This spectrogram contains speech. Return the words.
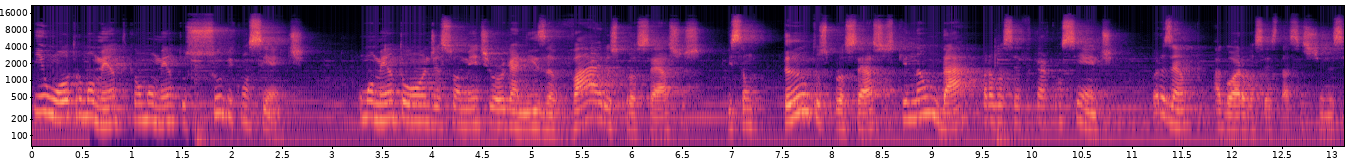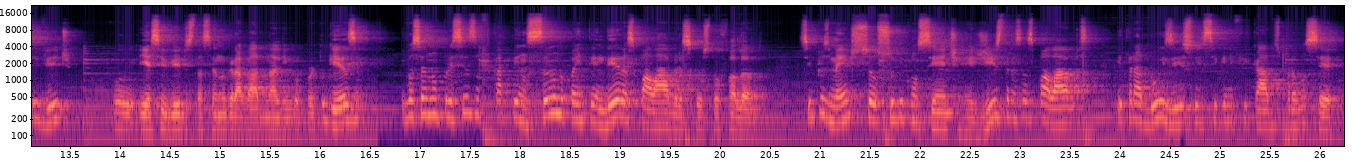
E um outro momento que é um momento subconsciente, um momento onde a sua mente organiza vários processos e são tantos processos que não dá para você ficar consciente. Por exemplo, agora você está assistindo esse vídeo e esse vídeo está sendo gravado na língua portuguesa e você não precisa ficar pensando para entender as palavras que eu estou falando. Simplesmente o seu subconsciente registra essas palavras e traduz isso em significados para você.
